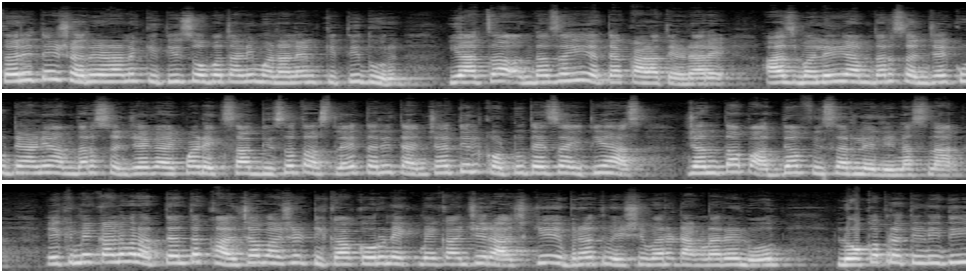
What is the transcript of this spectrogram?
तरी ते शरीराने किती सोबत आणि मनाने किती दूर याचा अंदाजही येत्या काळात येणार आहे. आज भलेही आमदार संजय कुटे आणि आमदार संजय गायकवाड एकसाथ दिसत असले तरी त्यांच्यातील कटुतेचा इतिहास जनता अद्याप विसरलेली नसणार. एकमेकांवर अत्यंत खालच्या भाषेत टीका करून एकमेकांची राजकीय इब्रत वेशीवर टाकणारे लोक लोकप्रतिनिधी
